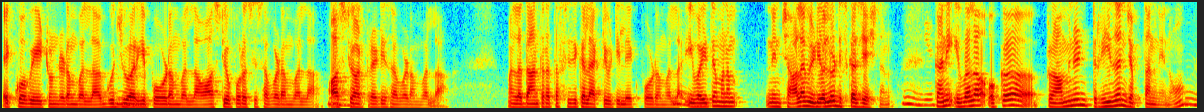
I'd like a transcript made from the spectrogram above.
ఎక్కువ వెయిట్ ఉండడం వల్ల గుజ్జు అరిగిపోవడం వల్ల ఆస్టియోపోరోసిస్ అవ్వడం వల్ల ఆస్టియోఆర్థరైటిస్ అవ్వడం వల్ల మళ్ళీ దాని తర్వాత ఫిజికల్ యాక్టివిటీ లేకపోవడం వల్ల ఇవైతే మనం నేను చాలా వీడియోలో డిస్కస్ చేసినాను. Hmm. కానీ ఇవాళ ఒక ప్రామినెంట్ రీజన్ చెప్తాను నేను. Hmm.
